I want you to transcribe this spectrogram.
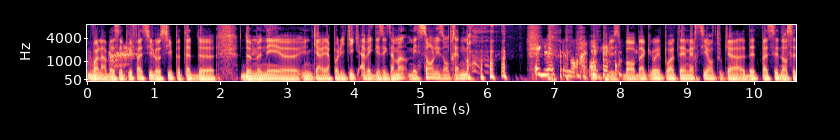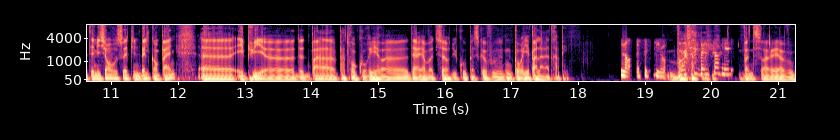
Voilà, bah, c'est plus facile aussi peut-être de, de mener euh, une carrière politique avec des examens, mais sans les entraînements Exactement. en plus. Bon, bah, Chloé Pointet, merci en tout cas d'être passée dans cette émission. On vous souhaite une belle campagne euh, et puis euh, de ne pas, pas trop courir euh, derrière votre sœur du coup parce que vous ne pourriez pas la rattraper. Non, effectivement. Voilà. Merci, belle soirée. Bonne soirée à vous.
